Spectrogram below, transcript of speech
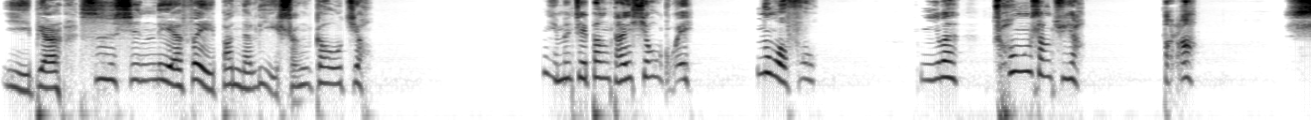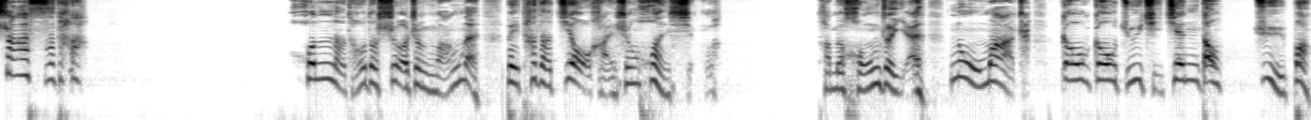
一边撕心裂肺般的厉声高叫：“你们这帮胆小鬼，懦夫！你们冲上去呀，打，杀死他！”昏了头的摄政王们被他的叫喊声唤醒了，他们红着眼，怒骂着，高高举起尖刀、巨棒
